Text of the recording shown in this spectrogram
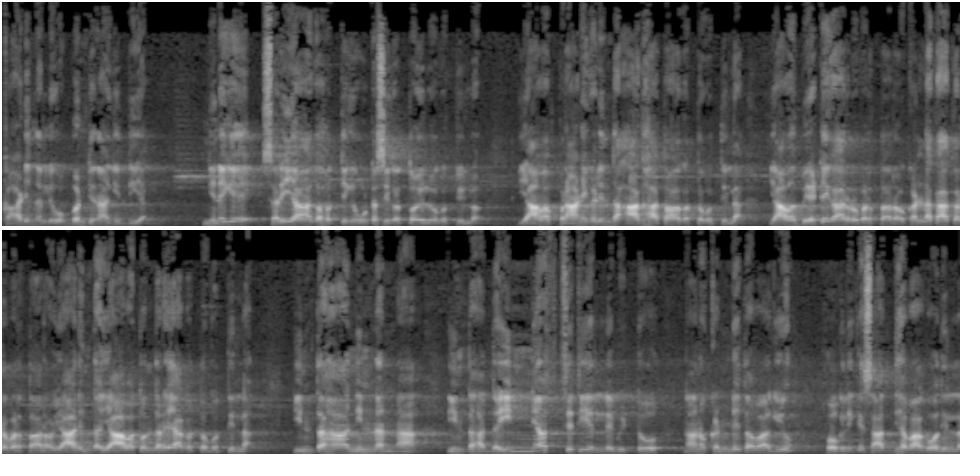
ಕಾಡಿನಲ್ಲಿ ಒಬ್ಬಂಟಿನಾಗಿದ್ದೀಯ. ನಿನಗೆ ಸರಿಯಾದ ಹೊತ್ತಿಗೆ ಊಟ ಸಿಗುತ್ತೋ ಇಲ್ಲವೋ ಗೊತ್ತಿಲ್ಲ. ಯಾವ ಪ್ರಾಣಿಗಳಿಂದ ಆಘಾತ ಆಗುತ್ತೋ ಗೊತ್ತಿಲ್ಲ. ಯಾವ ಬೇಟೆಗಾರರು ಬರ್ತಾರೋ, ಕಳ್ಳಕಾಕರು ಬರ್ತಾರೋ, ಯಾರಿಂದ ಯಾವ ತೊಂದರೆಯಾಗುತ್ತೋ ಗೊತ್ತಿಲ್ಲ. ಇಂತಹ ನಿನ್ನನ್ನು, ಇಂತಹ ದೈನ್ಯ ಸ್ಥಿತಿಯಲ್ಲಿ ಬಿಟ್ಟು ನಾನು ಖಂಡಿತವಾಗಿಯೂ ಹೋಗಲಿಕ್ಕೆ ಸಾಧ್ಯವಾಗೋದಿಲ್ಲ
